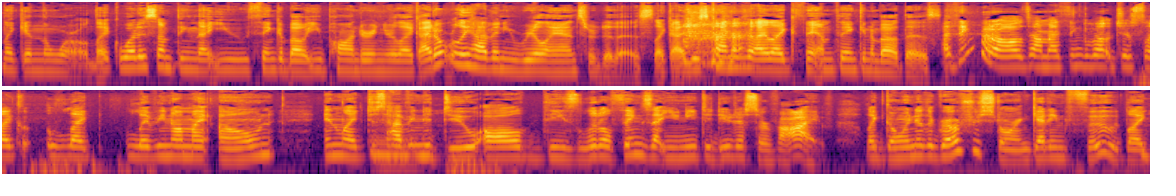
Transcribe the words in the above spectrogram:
Like in the world? Like what is something that you think about, you ponder and you're like, I don't really have any real answer to this. Like I just kind of I like th- I'm thinking about this. I think about it all the time. I think about just like like living on my own and like just having to do all these little things that you need to do to survive. Like going to the grocery store and getting food. Like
